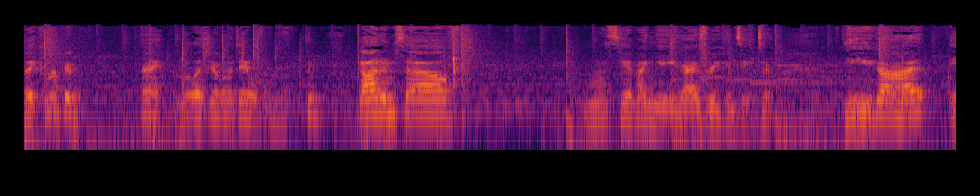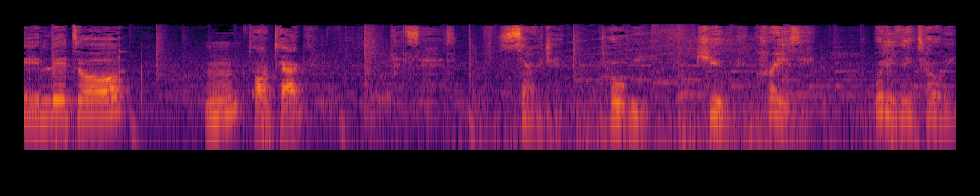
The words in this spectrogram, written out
Oh come up here. All right, I'm gonna let you open the table for a minute. Got himself. I'm gonna see if I can get you guys where you can see it too. He got a little mm, dog tag. It says, Sergeant Toby, cute and crazy. What do you think, Toby?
